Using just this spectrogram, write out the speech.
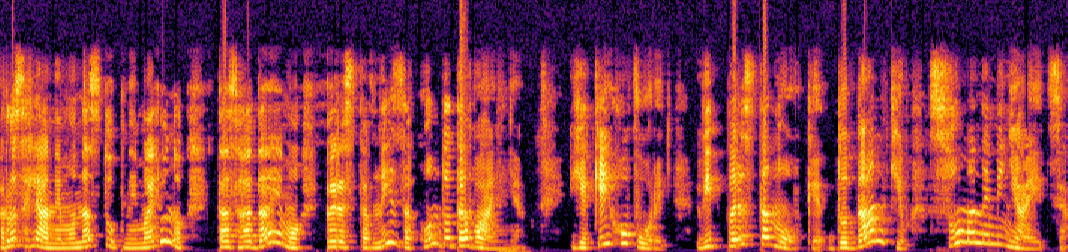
Розглянемо наступний малюнок та згадаємо переставний закон додавання, який говорить, від перестановки доданків сума не міняється.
